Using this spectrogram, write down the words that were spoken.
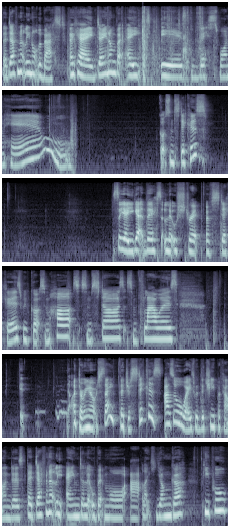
They're definitely not the best. Okay, day number eight is this one here. Ooh. Got some stickers. So yeah, you get this little strip of stickers. We've got some hearts, some stars, some flowers. I don't really know what to say. They're just stickers. As always with the cheaper calendars, they're definitely aimed a little bit more at like younger people.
